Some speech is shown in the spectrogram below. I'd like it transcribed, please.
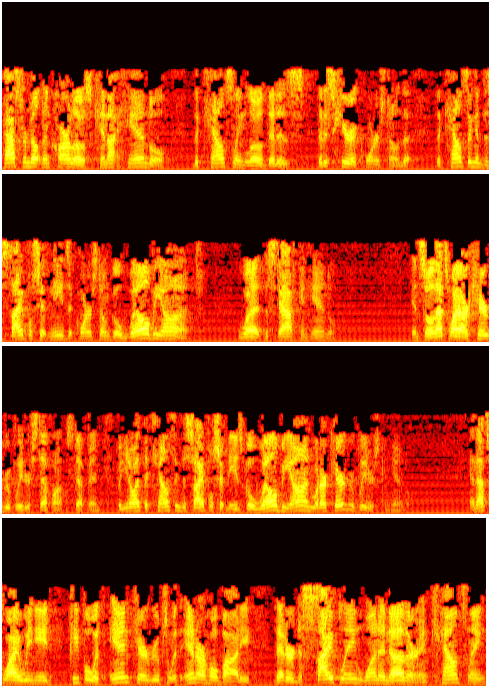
Pastor Milton and Carlos cannot handle the counseling load that is, that is here at Cornerstone. The, the counseling and discipleship needs at Cornerstone go well beyond what the staff can handle. And so that's why our care group leaders step on, step in. But you know what? The counseling discipleship needs go well beyond what our care group leaders can handle. And that's why we need people within care groups and within our whole body that are discipling one another and counseling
